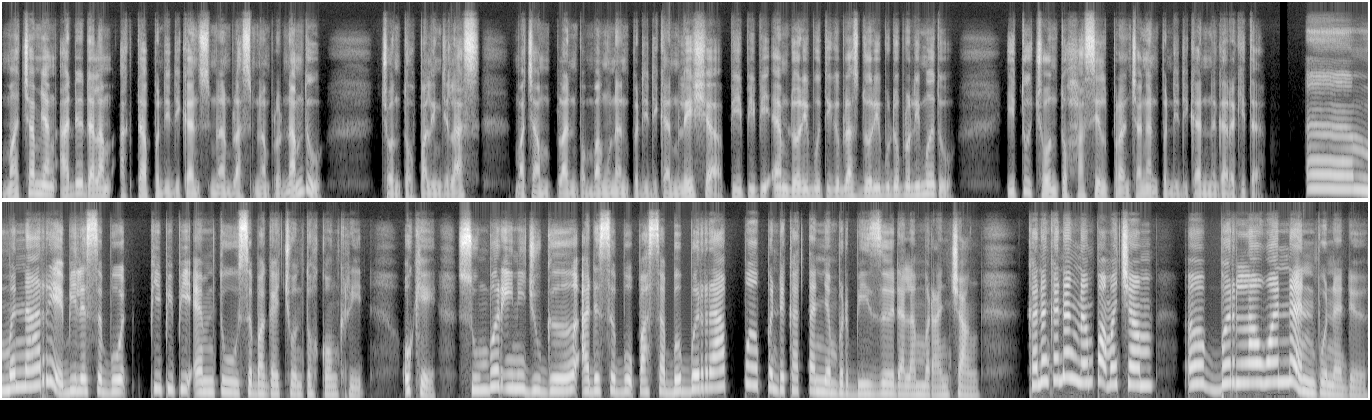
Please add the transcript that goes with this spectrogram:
macam yang ada dalam Akta Pendidikan 1996 tu. Contoh paling jelas, macam Pelan Pembangunan Pendidikan Malaysia PPPM 2013-2025 tu. Itu contoh hasil perancangan pendidikan negara kita. Uh, menarik bila sebut PPPM tu sebagai contoh konkret. Okey, sumber ini juga ada sebut pasal beberapa pendekatan yang berbeza dalam merancang kadang-kadang nampak macam uh, berlawanan pun ada.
